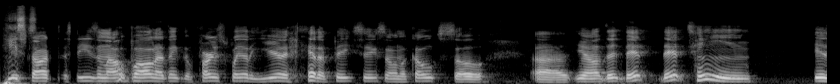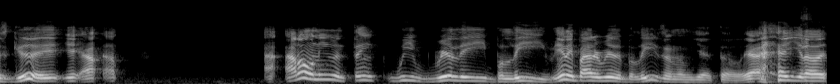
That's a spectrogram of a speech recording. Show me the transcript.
he started the season off ball. I think the first play of the year they had a pick six on the coach. So, uh, you know that that that team is good. It, I, I, I, don't even think we really believe anybody really believes in them yet, though. Yeah, you know,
